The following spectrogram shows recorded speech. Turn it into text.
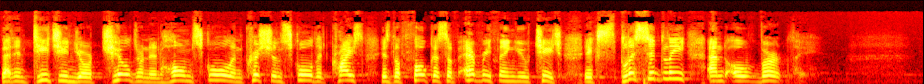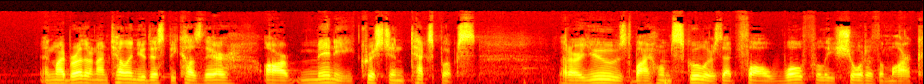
that in teaching your children in homeschool and Christian school that Christ is the focus of everything you teach, explicitly and overtly. And my brethren, I'm telling you this because there are many Christian textbooks that are used by homeschoolers that fall woefully short of the mark.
